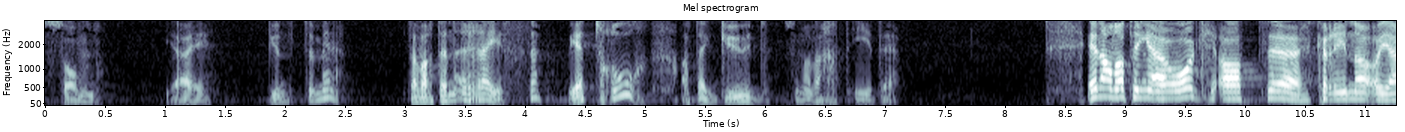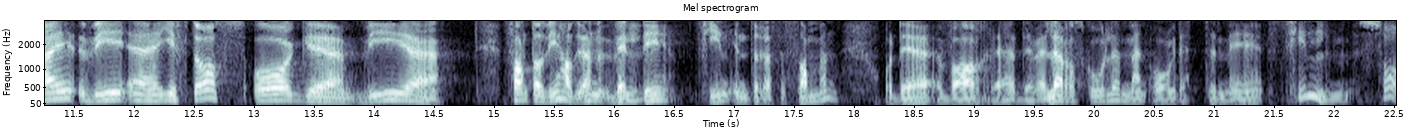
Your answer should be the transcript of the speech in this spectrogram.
som jeg begynte med. Det har vært en reise. Jeg tror at det er Gud som har vært i det. En annen ting er òg at eh, Karina og jeg vi eh, gifta oss. Og eh, vi eh, fant at vi hadde jo en veldig fin interesse sammen. Og det var det med lærerskole, men òg dette med film. Så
